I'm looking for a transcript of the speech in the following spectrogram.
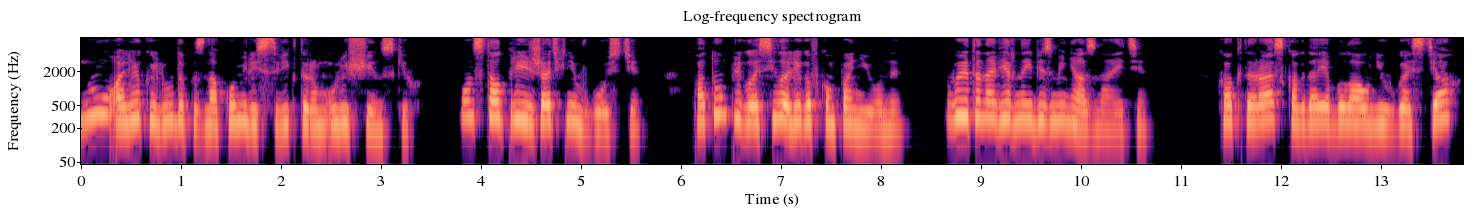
Ну, Олег и Люда познакомились с Виктором Улещинских. Он стал приезжать к ним в гости. Потом пригласил Олега в компаньоны. Вы это, наверное, и без меня знаете. Как-то раз, когда я была у них в гостях,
